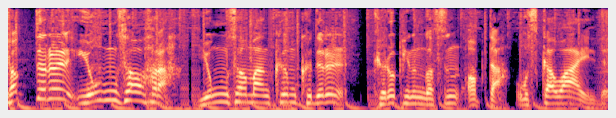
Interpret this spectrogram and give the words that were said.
적들을 용서하라 용서만큼 그들을 괴롭히는 것은 없다 오스카 와일드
